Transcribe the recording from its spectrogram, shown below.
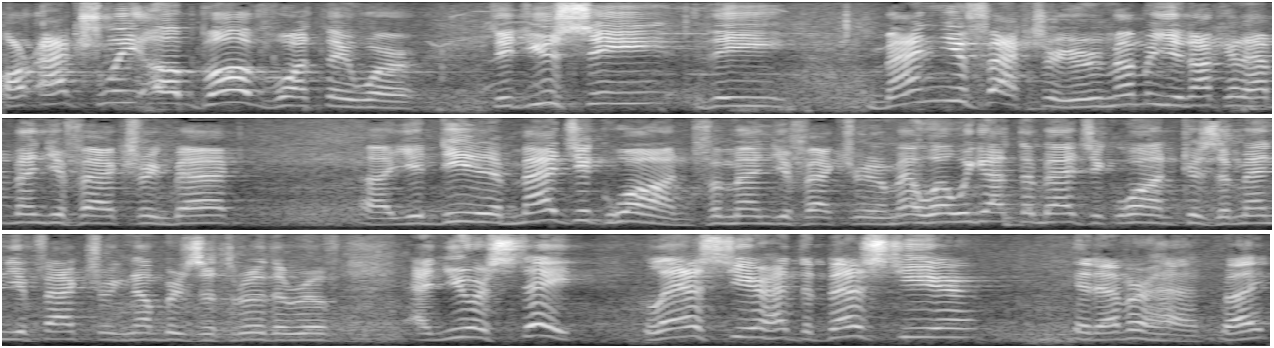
are actually above what they were? Did you see the manufacturing? Remember, you're not going to have manufacturing back. Uh, you needed a magic wand for manufacturing. Well, we got the magic wand because the manufacturing numbers are through the roof. And your state last year had the best year it ever had, right?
